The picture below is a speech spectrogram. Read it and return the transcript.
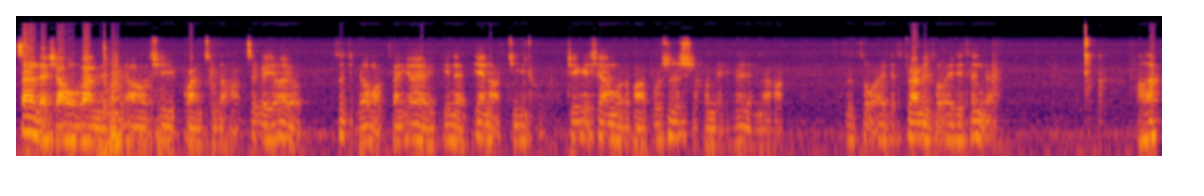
站的小伙伴们要去关注的啊。这个要有自己的网站，要有一定的电脑基础。这个项目的话，不是适合每个人的啊，是做 Ad 专门做 AdSense 的。好了，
